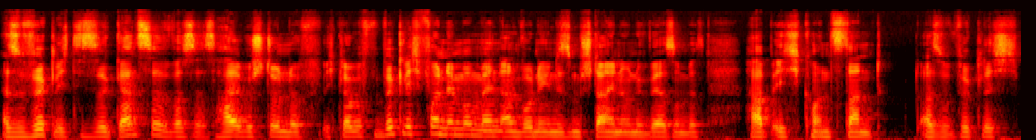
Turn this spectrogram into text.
Also wirklich, diese ganze, was ist das, halbe Stunde, ich glaube wirklich von dem Moment an, wo du in diesem Stein-Universum bist, habe ich konstant, also wirklich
